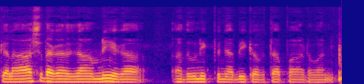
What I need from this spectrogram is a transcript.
class ਦਾ ਐਗਜ਼ਾਮ ਨਹੀਂ ਹੈਗਾ। ਆਧੁਨਿਕ ਪੰਜਾਬੀ ਕਵਿਤਾ ਪਾਰਟ 1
